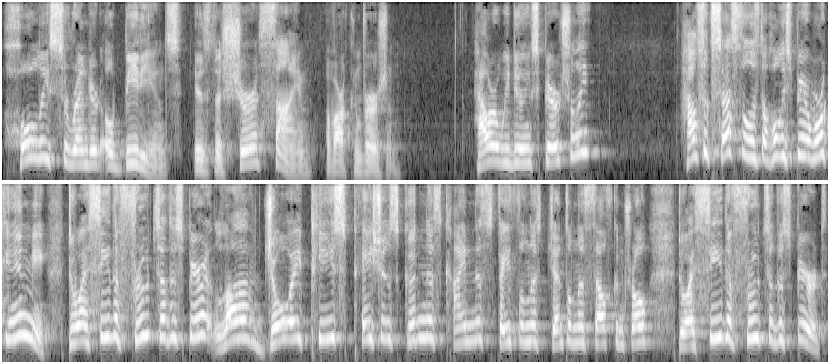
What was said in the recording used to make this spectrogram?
wholly surrendered obedience is the surest sign of our conversion. How are we doing spiritually? How successful is the Holy Spirit working in me? Do I see the fruits of the Spirit? Love, joy, peace, patience, goodness, kindness, faithfulness, gentleness, self control? Do I see the fruits of the Spirit?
